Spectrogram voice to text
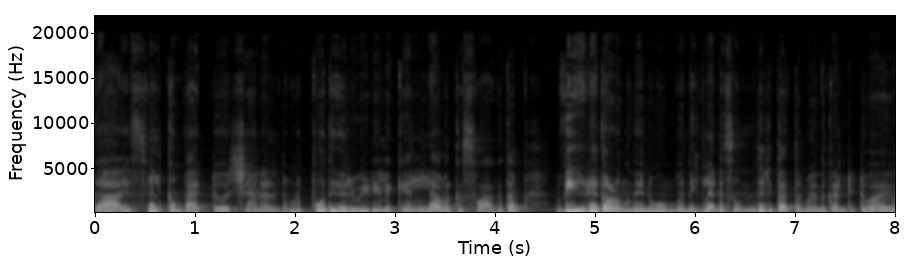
Guys welcome back to our channel നമ്മുടെ പുതിയൊരു വീഡിയോയിലേക്ക് എല്ലാവർക്കും സ്വാഗതം. വീഡിയോ തുടങ്ങുന്നതിന് മുമ്പ് നിങ്ങൾ എന്റെ സുന്ദരി തത്തമ്മ എന്ന് കണ്ടിട്ട് പോയോ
